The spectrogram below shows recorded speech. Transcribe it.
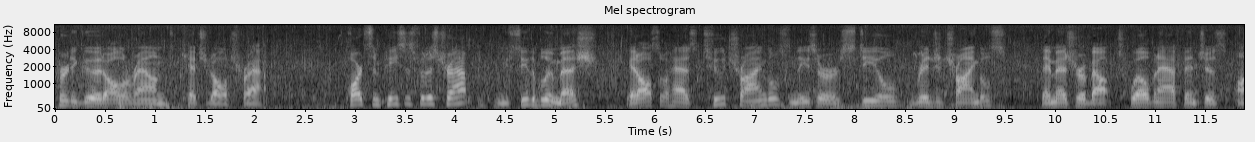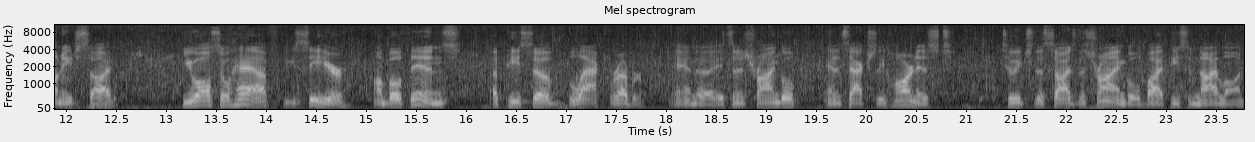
pretty good all around catch it all trap. Parts and pieces for this trap, you see the blue mesh. It also has two triangles and these are steel rigid triangles. They measure about 12 and a half inches on each side. You also have, you can see here, on both ends, a piece of black rubber. And uh, it's in a triangle and it's actually harnessed to each of the sides of the triangle by a piece of nylon.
